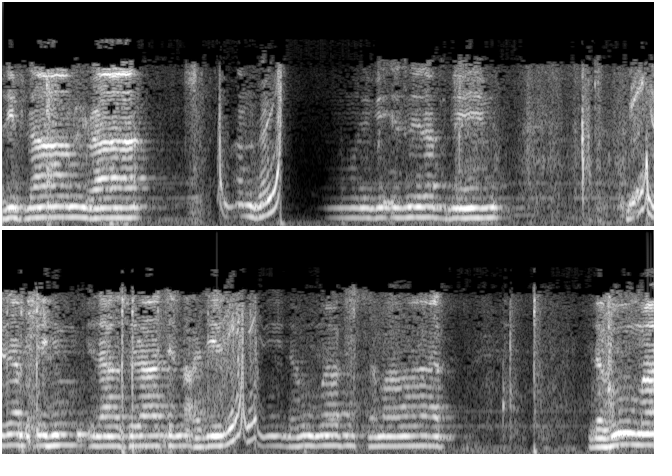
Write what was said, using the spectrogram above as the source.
ألف لام را. بإذن ربهم بإذن ربهم إلى صراط العزيز. له ما في السماوات، له ما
